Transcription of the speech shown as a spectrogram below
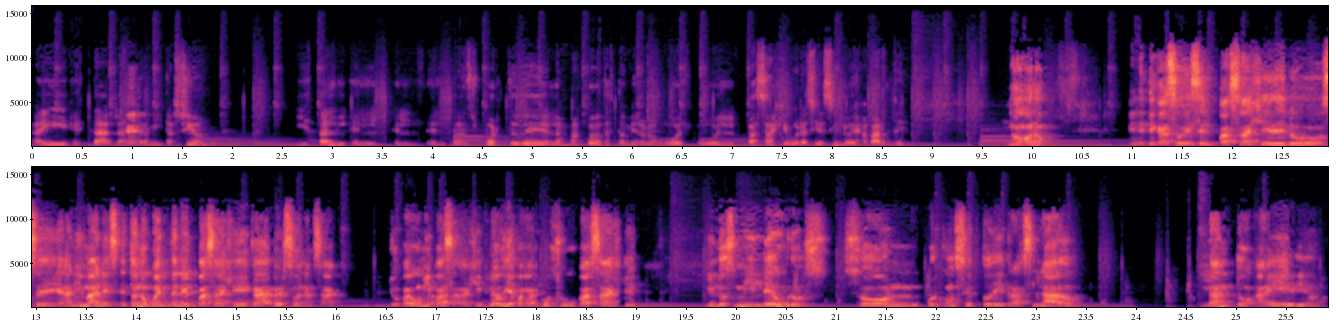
Ahí está la tramitación y está el, el, transporte de las mascotas también, ¿no? O, el, pasaje, por así decirlo, es aparte. No, no. En este caso es el pasaje de los eh, animales. Esto no cuenta en el pasaje de cada persona. O sea, yo pago mi pasaje, Claudia paga por su pasaje y los mil euros son por concepto de traslado tanto aéreo,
